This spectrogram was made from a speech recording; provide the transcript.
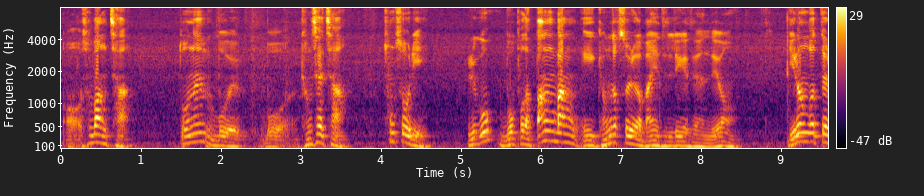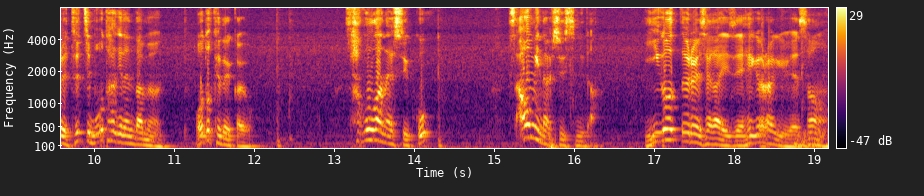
어, 소방차 또는 뭐, 뭐 경찰차 총소리 그리고 무엇보다 빵빵 이 경적 소리가 많이 들리게 되는데요. 이런 것들을 듣지 못하게 된다면 어떻게 될까요? 사고가 날 수 있고 싸움이 날 수 있습니다. 이것들을 제가 이제 해결하기 위해서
